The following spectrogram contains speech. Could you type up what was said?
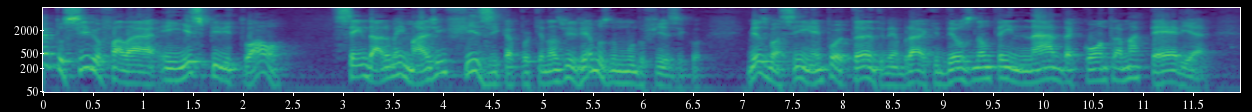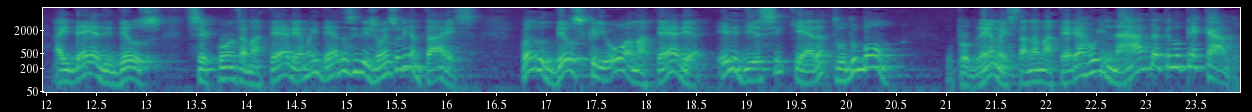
é possível falar em espiritual sem dar uma imagem física, porque nós vivemos no mundo físico. Mesmo assim, é importante lembrar que Deus não tem nada contra a matéria. A ideia de Deus ser contra a matéria é uma ideia das religiões orientais. Quando Deus criou a matéria, ele disse que era tudo bom. O problema está na matéria arruinada pelo pecado.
